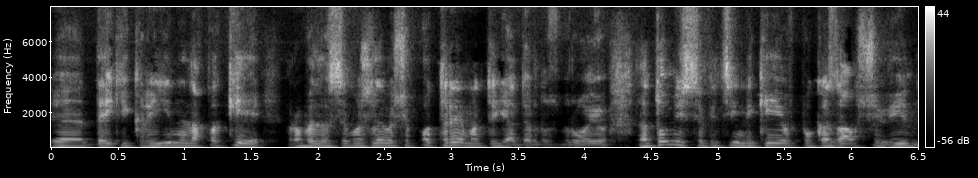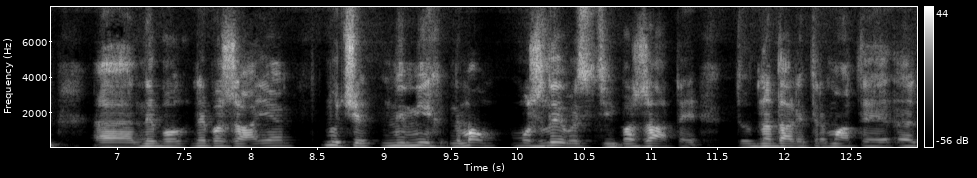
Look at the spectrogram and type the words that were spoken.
е, деякі країни навпаки робили все можливе, щоб отримати ядерну зброю. Натомість офіційний Київ показав, що він е, не не бажає. Ну чи не міг, не мав можливості бажати надалі тримати е,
